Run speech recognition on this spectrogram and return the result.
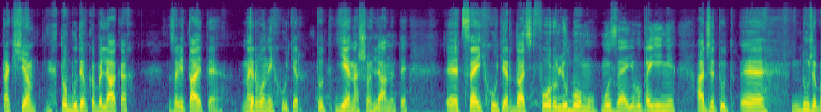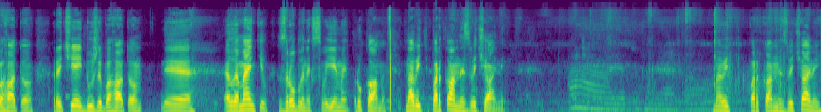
Так що, хто буде в Кобеляках, завітайте на червоний хутір. Тут є на що глянути. Е, Цей хутір дасть фору любому музею в Україні, адже тут е, дуже багато речей, дуже багато е, елементів, зроблених своїми руками. Навіть паркан незвичайний. Навіть паркан незвичайний.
